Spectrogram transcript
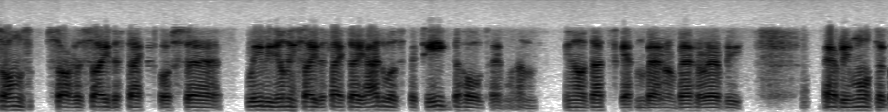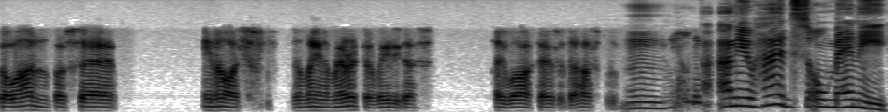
some sort of side effects. But uh, really, the only side effect I had was fatigue the whole time, and you know that's getting better and better every every month to go on. But uh, you know, it's the main miracle really that I walked out of the hospital. Mm. And you had so many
